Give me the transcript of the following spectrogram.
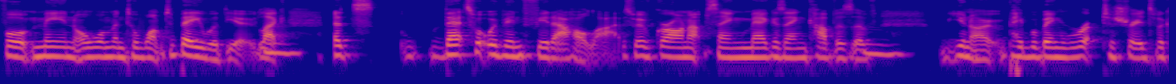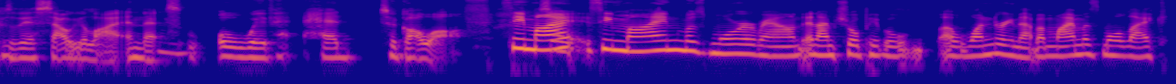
for men or women to want to be with you. Like Mm, it's that's what we've been fed our whole lives. We've grown up seeing magazine covers of, mm. you know, people being ripped to shreds because of their cellulite, and that's all we've had to go off. See, my see, mine was more around, and I'm sure people are wondering that, but mine was more like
